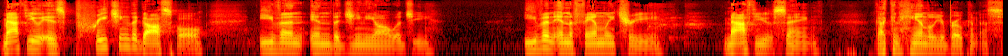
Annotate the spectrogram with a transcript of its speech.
Matthew is preaching the gospel even in the genealogy, even in the family tree. Matthew is saying, God can handle your brokenness.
